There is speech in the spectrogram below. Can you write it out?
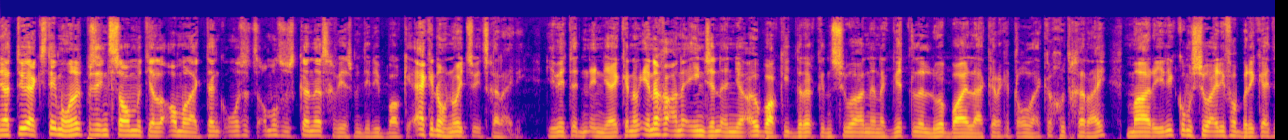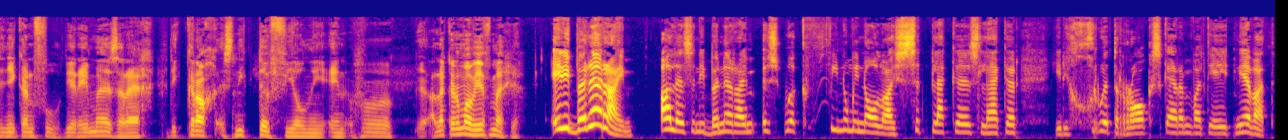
Ja, toe ek stem 100% saam met julle almal. Ek dink ons het almal soos kinders gewees met hierdie bakkie. Ek het nog nooit so iets gery nie. Jy weet en, en jy kan nou enige ander engine in jou ou bakkie druk en so aan en ek weet hulle loop baie lekker. Ek het al lekker goed gery, maar hierdie kom so uit die fabriek uit en jy kan voel, die remme is reg. Die krag is nie te veel nie en oh, hulle kan hom maar weer vir my gee. En die binneruim alles in die binneruim is ook fenomenaal. Daai sitplekke is lekker. Hierdie groot raakskerm wat jy het. Nee wat.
